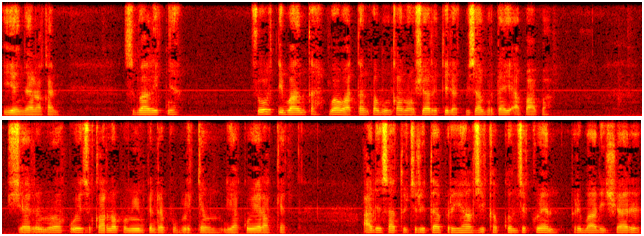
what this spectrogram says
ia nyalakan. Sebaliknya, Sulit dibantah bahwa tanpa Bung Karno Syahrir tidak bisa berdaya apa-apa. Syahrir mengakui Soekarno pemimpin republik yang diakui rakyat. Ada satu cerita perihal sikap konsekuen pribadi Syahrir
